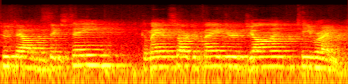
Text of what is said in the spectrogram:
2016, Command Sergeant Major John T. Raines.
